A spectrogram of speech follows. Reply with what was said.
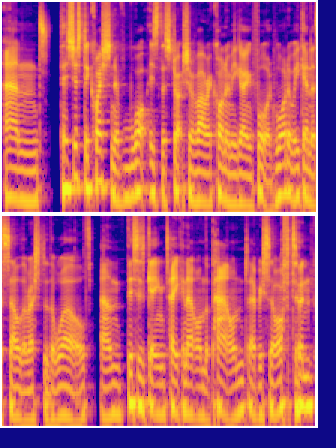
And there's just a question of what is the structure of our economy going forward? What are we going to sell the rest of the world? And this is getting taken out on the pound every so often,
